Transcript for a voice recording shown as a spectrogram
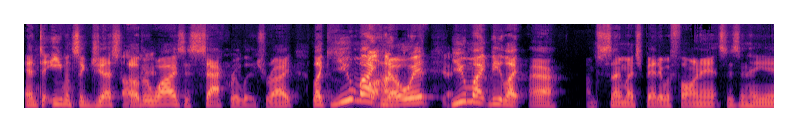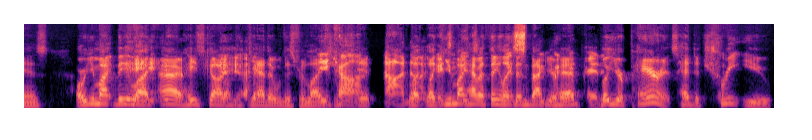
and to even suggest Oh, yeah. otherwise is sacrilege right like you might Oh, know it yeah. you might be like ah i'm so much better with finances than he is or you might be like oh he's got it together with his You relationship can't. Nah, nah. like, like you might have a thing like that in the back of your head but your parents had to treat you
